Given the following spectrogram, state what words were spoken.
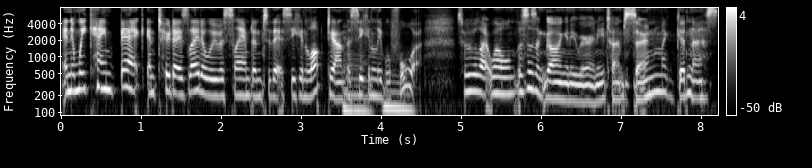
And then we came back, and two days later, we were slammed into that second lockdown, the second level four. So we were like, well, this isn't going anywhere anytime soon. My goodness.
